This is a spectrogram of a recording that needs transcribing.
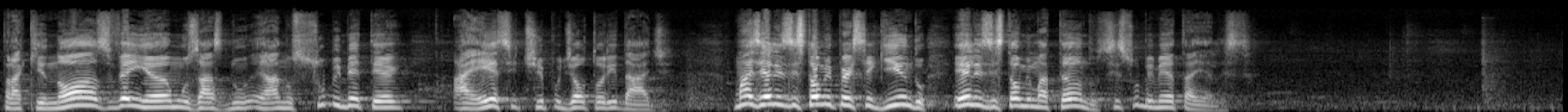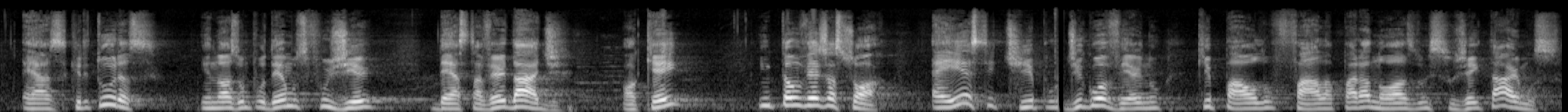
Para que nós venhamos a, a nos submeter a esse tipo de autoridade. Mas eles estão me perseguindo, eles estão me matando, se submeta a eles é as Escrituras, e nós não podemos fugir desta verdade, ok? Então veja só, é esse tipo de governo que Paulo fala para nós nos sujeitarmos.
